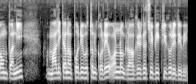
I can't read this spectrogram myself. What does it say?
কোম্পানি মালিকানা পরিবর্তন করে অন্য গ্রাহকের কাছে বিক্রি করে দেবে।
